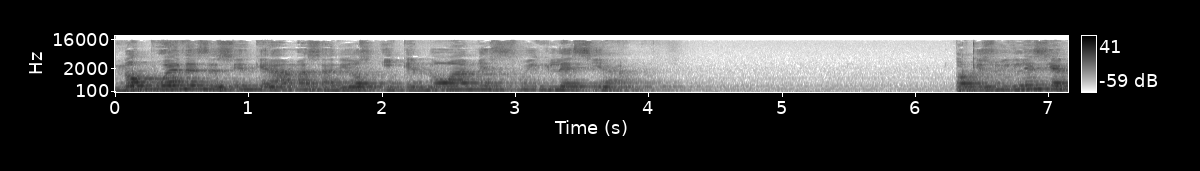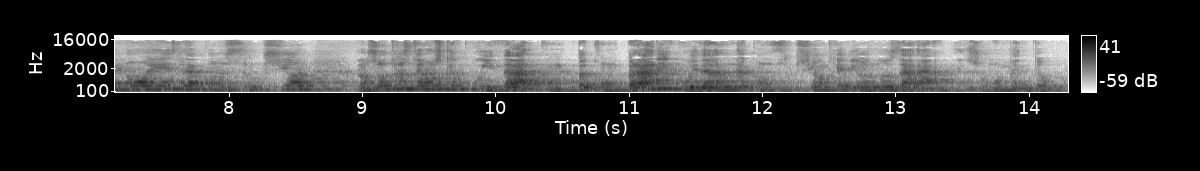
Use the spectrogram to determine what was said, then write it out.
No puedes decir que amas a Dios y que no ames su iglesia. Porque su iglesia no es la construcción. Nosotros tenemos que cuidar, comprar y cuidar una construcción que Dios nos dará en su momento.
